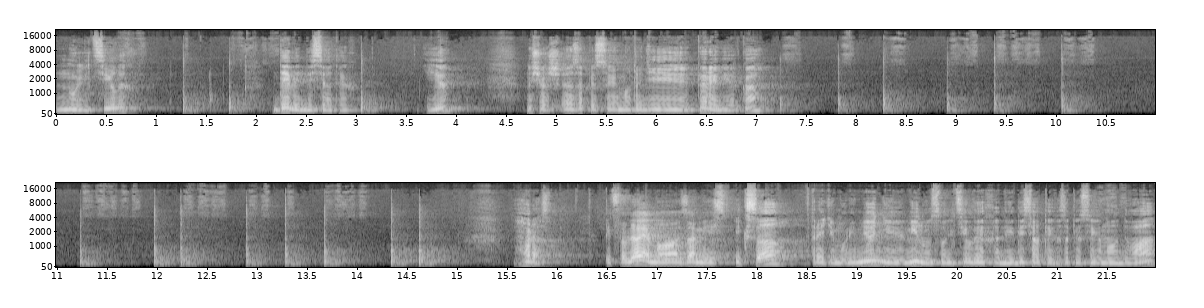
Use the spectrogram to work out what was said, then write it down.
0,9. Є? Ну що ж, е, записуємо тоді перевірка. Гаразд. Підставляємо замість х в третьому рівнянні мінус 0,2 записуємо 2,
